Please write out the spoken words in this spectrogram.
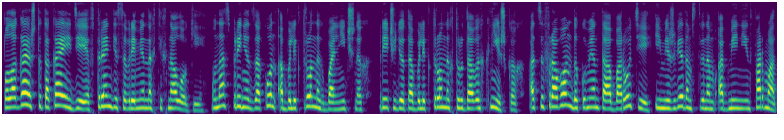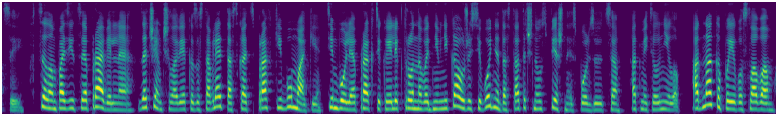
«Полагаю, что такая идея в тренде современных технологий. У нас принят закон об электронных больничных. Речь идет об электронных трудовых книжках, о цифровом документообороте и межведомственном обмене информацией. В целом позиция правильная. Зачем человека заставлять таскать справки и бумаги? Тем более практика электронного дневника уже сегодня достаточно успешно используется», отметил Нилов. Однако, по его словам,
